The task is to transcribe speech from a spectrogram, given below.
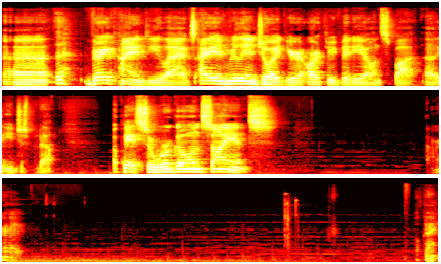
Uh, very kind to you, Lags. I really enjoyed your R3 video on Spot uh, that you just put out. Okay, so we're going science. All right. Okay.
